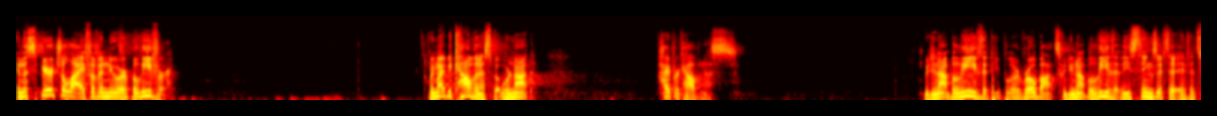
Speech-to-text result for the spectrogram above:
in the spiritual life of a newer believer? We might be Calvinists, but we're not hyper Calvinists. We do not believe that people are robots. We do not believe that these things, if, if it's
